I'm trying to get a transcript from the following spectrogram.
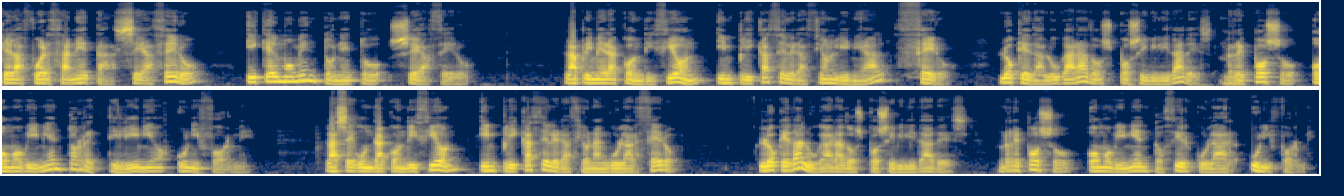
que la fuerza neta sea cero y que el momento neto sea cero. La primera condición implica aceleración lineal cero lo que da lugar a dos posibilidades, reposo o movimiento rectilíneo uniforme. La segunda condición implica aceleración angular cero, lo que da lugar a dos posibilidades, reposo o movimiento circular uniforme.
